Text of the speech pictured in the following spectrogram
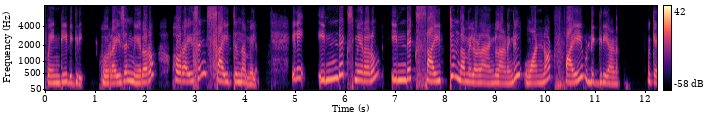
ട്വന്റി ഡിഗ്രി ഹൊറൈസൺ മിററും ഹൊറൈസൺ സൈറ്റും തമ്മിൽ. ഇനി ഇൻഡെക്സ് മിററും ഇൻഡെക്സ് സൈറ്റും തമ്മിലുള്ള ആംഗിൾ ആണെങ്കിൽ വൺ നോട്ട് ഫൈവ് ഡിഗ്രി ആണ്. ഓക്കെ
